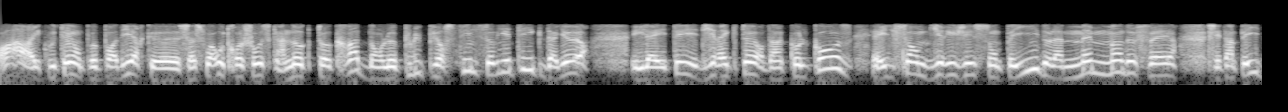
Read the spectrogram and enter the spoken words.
Ah, écoutez, on ne peut pas dire que ce soit autre chose qu'un octocrate dans le plus pur style soviétique. D'ailleurs, il a été directeur d'un kolkhoz et il semble diriger son pays de la même main de fer. C'est un pays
